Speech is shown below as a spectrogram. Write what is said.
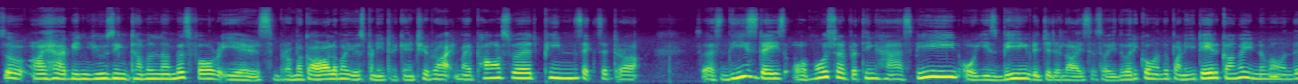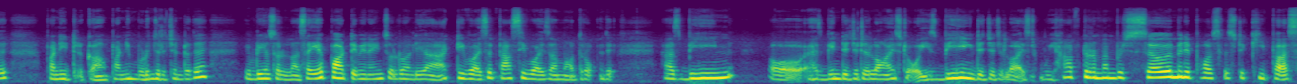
so I have been using Tamil numbers for years ரொம்ப காலமாக யூஸ் பண்ணிகிட்ருக்கேன் to write my password pins etcetera so as these days almost everything has been oh is being digitalise so இது வரைக்கும் வந்து பண்ணிகிட்டே இருக்காங்க. இன்னமும் வந்து பண்ணிகிட்ருக்காங்க பண்ணி முடிஞ்சிருச்சுன்றதை இப்படியும் சொல்லலாம். செயப்பாட்டு வினைன்னு சொல்கிறோம் இல்லையா? ஆக்டிவ் வாய்ஸு பாசிவ் வாய்ஸாக மாத்திரம் இது has been or has been digitalized or is being digitalized we have to remember so many passwords to keep us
